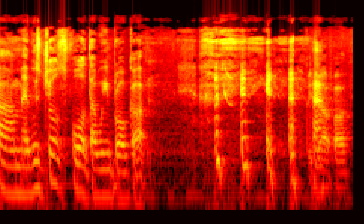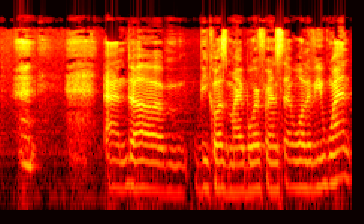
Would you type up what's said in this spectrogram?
um, it was Joe's fault that we broke up. Good job. And um, because my boyfriend said, well, if you went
